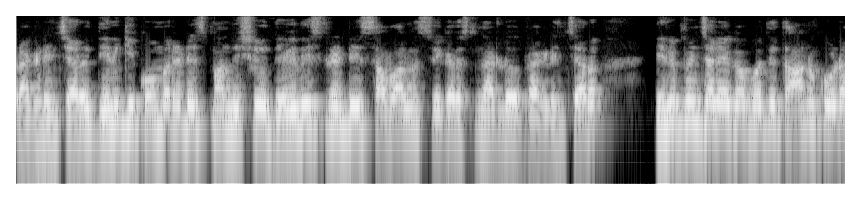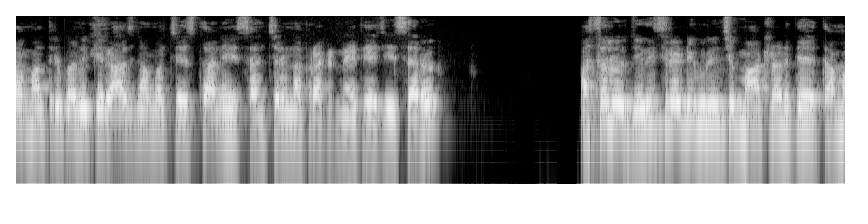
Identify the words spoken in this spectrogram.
ప్రకటించారు. దీనికి కోమటిరెడ్డి స్పందిస్తూ జగదీష్ రెడ్డి సవాల్ను స్వీకరిస్తున్నట్లు ప్రకటించారు. నిరూపించలేకపోతే తాను కూడా మంత్రి పదవికి రాజీనామా చేస్తా అని సంచలన ప్రకటన అయితే చేశారు. అసలు జగదీష్ రెడ్డి గురించి మాట్లాడితే తమ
